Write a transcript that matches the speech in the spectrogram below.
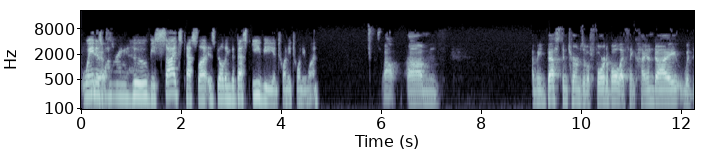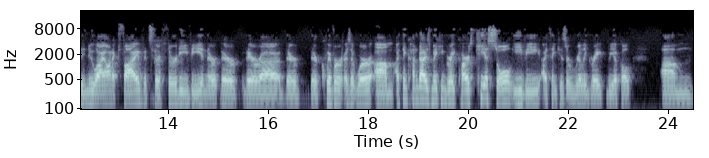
Wayne Yes. is wondering who, besides Tesla, is building the best EV in 2021. Wow. Um, I mean, best in terms of affordable. I think Hyundai with the new Ioniq Five. It's their third EV in their their their uh, their their quiver, as it were. Um, I think Hyundai is making great cars. Kia Soul EV, I think, is a really great vehicle. Um,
